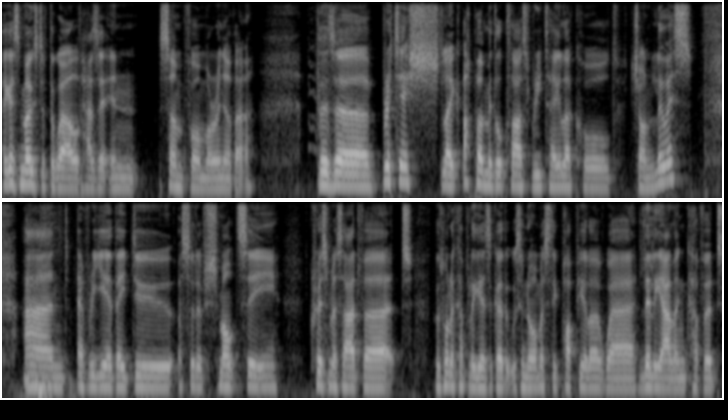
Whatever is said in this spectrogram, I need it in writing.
I guess most of the world has it in some form or another. There's a British like upper middle class retailer called John Lewis, hmm. and every year they do a sort of schmaltzy Christmas advert. There was one a couple of years ago that was enormously popular where Lily Allen covered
